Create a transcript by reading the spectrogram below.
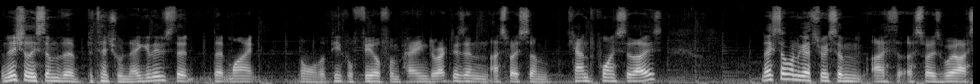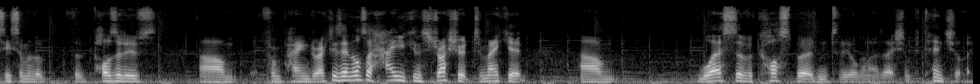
Initially, some of the potential negatives that, that might or that people feel from paying directors, and I suppose some counterpoints to those. Next, I want to go through some, I, I suppose, where I see some of the, the positives um, from paying directors and also how you can structure it to make it um, less of a cost burden to the organisation potentially.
